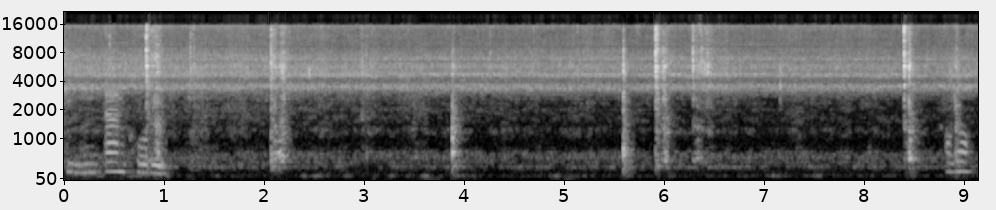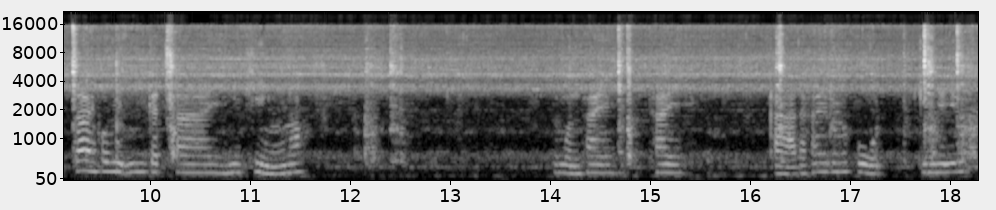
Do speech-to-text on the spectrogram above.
ผัดขิงต้านโควิดเขาบอกต้านโควิดมีกระชาย มีขิงเนาะ สมุนไพรไทยขาตะไคร้ใบมะกรูด กินเยอะๆ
